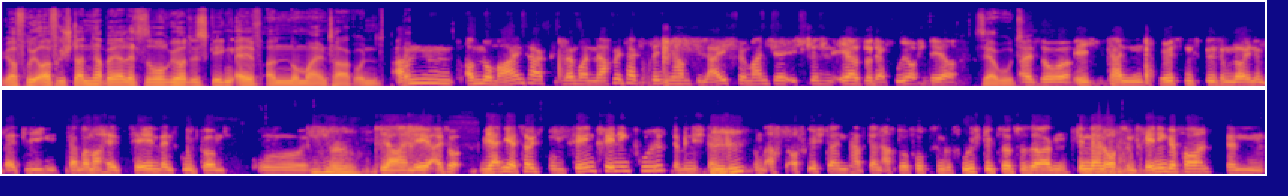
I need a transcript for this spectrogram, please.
Ja, früh aufgestanden, habe ich ja letzte Woche gehört, ist gegen elf am normalen Tag. Und am, am normalen Tag, wenn wir Nachmittagstraining haben, vielleicht für manche. Ich bin eher so der Frühaufsteher. Sehr gut. Also ich kann höchstens bis um neun im Bett liegen. Sagen wir mal halb zehn, wenn es gut kommt. Und mhm. ja, nee, also wir hatten jetzt heute um 10 Training früh. Da bin ich dann mhm. um 8 aufgestanden, habe dann 8.15 Uhr gefrühstückt sozusagen. Bin dann auch zum Training gefahren. Dann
